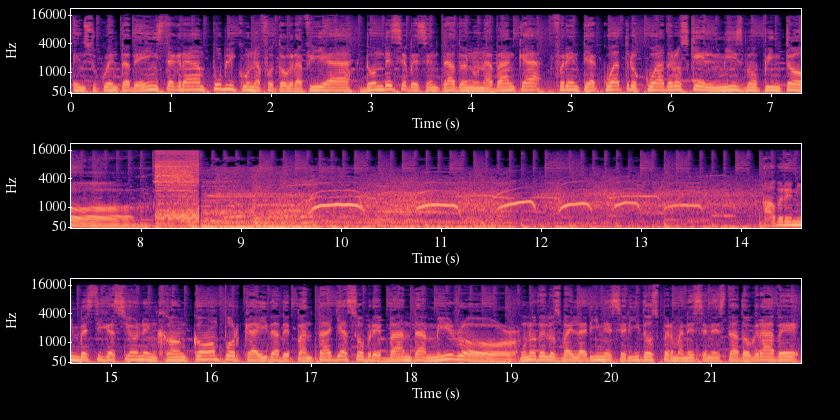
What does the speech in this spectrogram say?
En su cuenta de Instagram publicó una fotografía donde se ve sentado en una banca frente a cuatro cuadros que él mismo pintó. Abren investigación en Hong Kong por caída de pantalla sobre banda Mirror. Uno de los bailarines heridos permanece en estado grave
